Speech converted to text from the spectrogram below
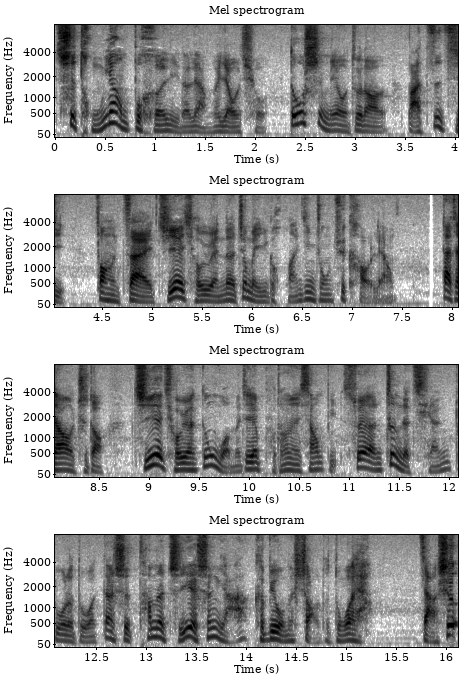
是同样不合理的两个要求，都是没有做到把自己。放在职业球员的这么一个环境中去考量，大家要知道，职业球员跟我们这些普通人相比，虽然挣的钱多得多，但是他们的职业生涯可比我们少得多呀。假设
